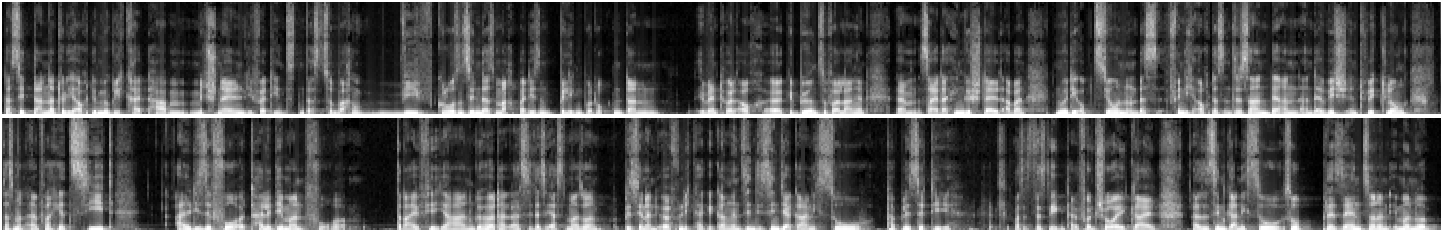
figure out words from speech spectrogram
dass sie dann natürlich auch die Möglichkeit haben, mit schnellen Lieferdiensten das zu machen. Wie großen Sinn das macht, bei diesen billigen Produkten dann eventuell auch äh, Gebühren zu verlangen, ähm, sei dahingestellt, aber nur die Optionen. Und das finde ich auch das Interessante an, an der Wish-Entwicklung, dass man einfach jetzt sieht, all diese Vorurteile, die man vor drei, vier Jahren gehört hat, als sie das erste Mal so ein bisschen an die Öffentlichkeit gegangen sind, die sind ja gar nicht so Publicity, was ist das Gegenteil von Scheu, geil, also sind gar nicht so, so präsent, sondern immer nur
